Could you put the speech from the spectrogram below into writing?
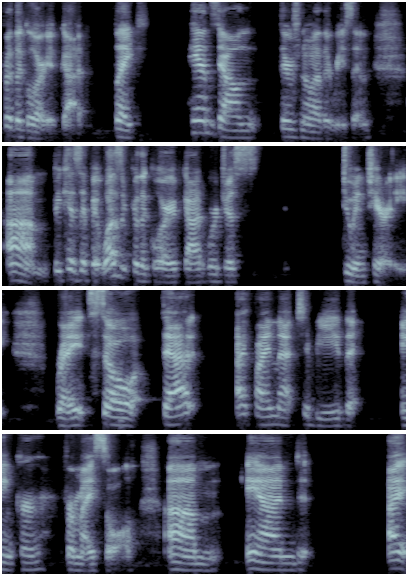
for the glory of god. Like hands down there's no other reason. Um, because if it wasn't for the glory of god we're just doing charity right? So that i find that to be the anchor for my soul um, and i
